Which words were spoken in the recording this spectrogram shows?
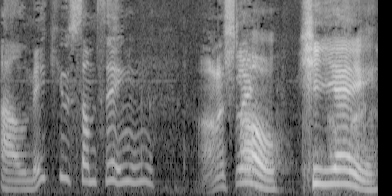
I'll make you something. Honestly? Oh, yay.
